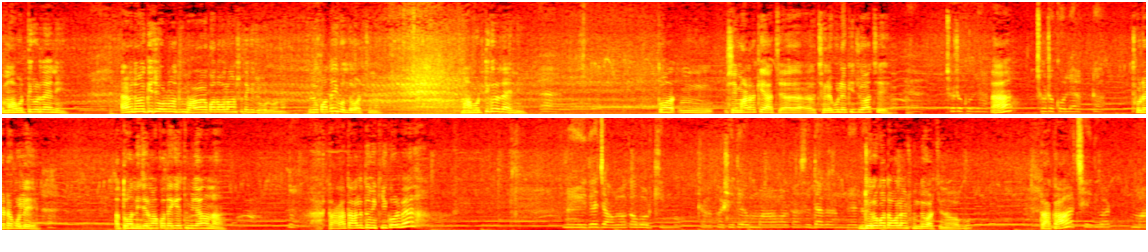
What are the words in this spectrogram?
মা ভর্তি করে দেয়নি? আর আমি তোমাকে কিছু বলব না তুমি ভালোভাবে কথা বলো আমার সাথে কিছু বলব না। তুমি কথাই বলতে পারছ না। মা ভর্তি করে দেয়নি? হ্যাঁ। তোমার সেই মাটার কে আছে? ছেলেপুলে কিছু আছে? হ্যাঁ? ছোট কোলে একটা। ছোট একটা কোলে? হ্যাঁ। আর তোমার নিজের মা কোথায় গিয়ে তুমি জানো না? টাকা তাহলে তুমি কি করবে? মেয়েদের জামা কাপড় কিনবো। টাকা মা আমার কাছে জোরে কথা বলে আমি শুনতে পারছি না বাবু। টাকা? সেদিবার মা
